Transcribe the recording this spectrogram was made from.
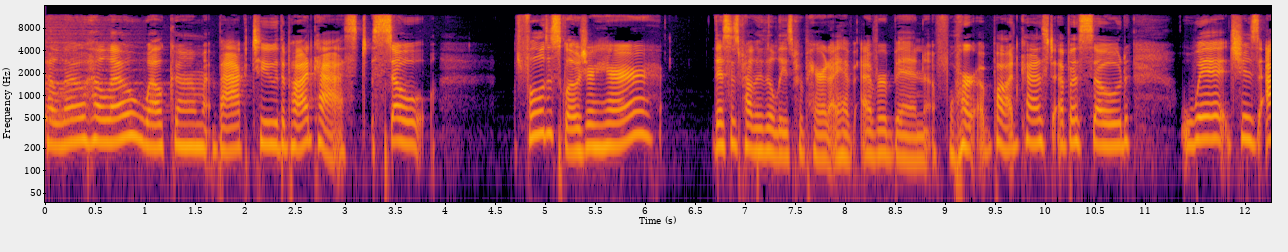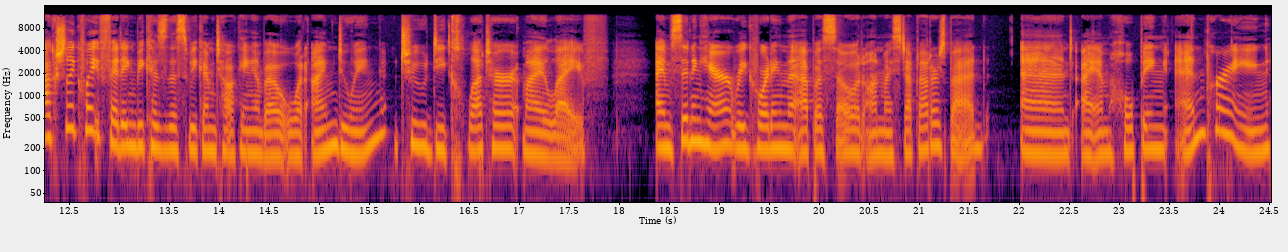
Hello, hello. Welcome back to the podcast. So, full disclosure here, this is probably the least prepared I have ever been for a podcast episode, which is actually quite fitting because this week I'm talking about what I'm doing to declutter my life. I'm sitting here recording the episode on my stepdaughter's bed, and I am hoping and praying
